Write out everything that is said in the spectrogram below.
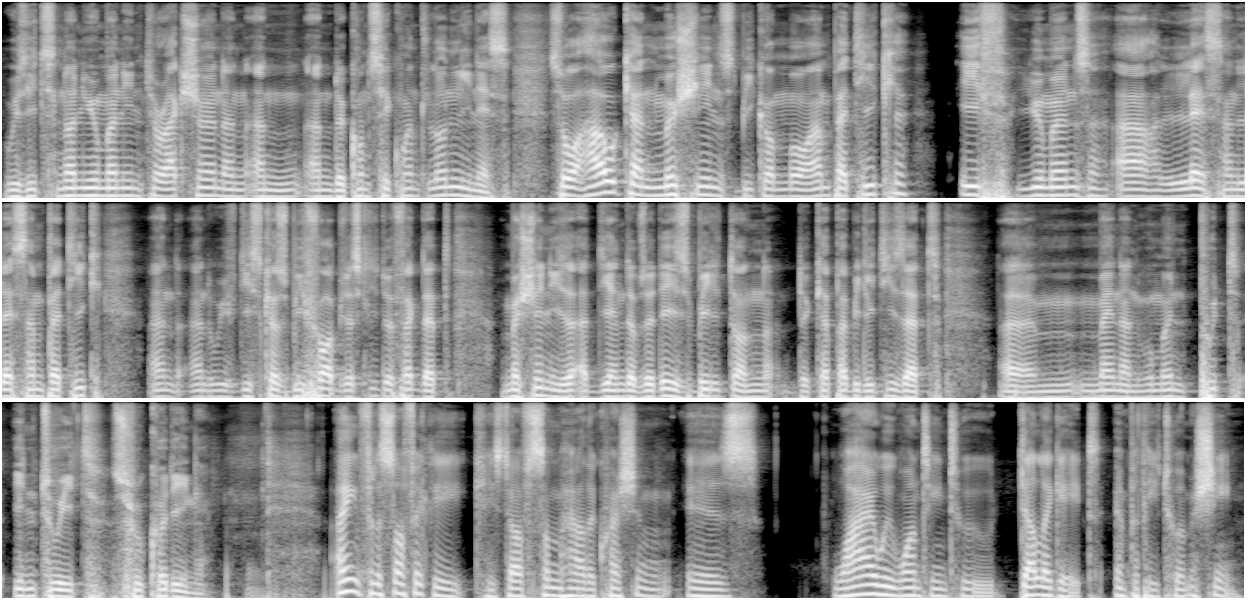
with its non-human interaction and, and, and the consequent loneliness. So, how can machines become more empathic if humans are less and less empathic and and we've discussed before obviously the fact that machine is at the end of the day is built on the capabilities that men and women put into it through coding? I think philosophically, Christophe, somehow the question is why are we wanting to delegate empathy to a machine?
